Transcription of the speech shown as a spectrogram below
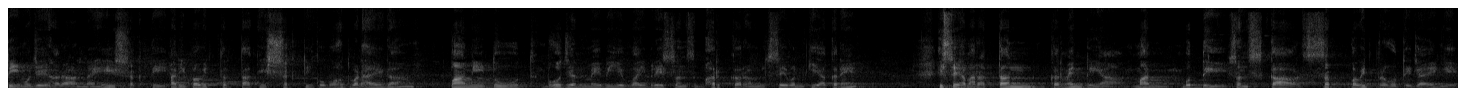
शक्ति मुझे हरा नहीं सकती। हमारी पवित्रता की शक्ति को बहुत बढ़ाएगा। पानी, दूध, भोजन में भी ये वाइब्रेशंस भर कर हम सेवन किया करें। इससे हमारा तन, कर्मेंद्रिया, मन, बुद्धि, संस्कार सब पवित्र होते जाएँगे।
